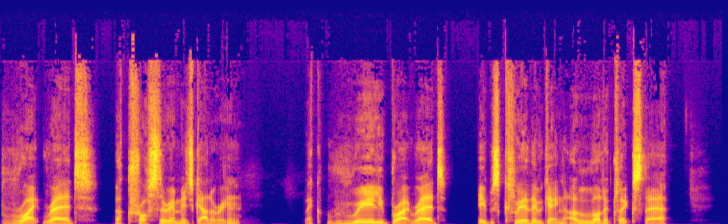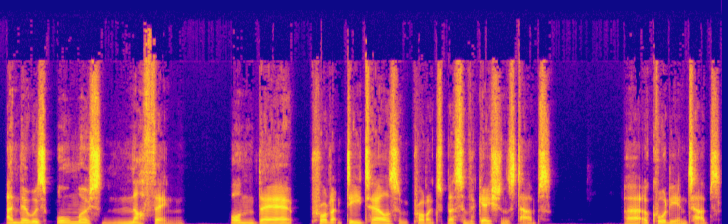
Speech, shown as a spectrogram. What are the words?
bright red across their image gallery, hmm. like really bright red. It was clear they were getting a lot of clicks there. And there was almost nothing on their product details and product specifications tabs, uh, accordion tabs.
